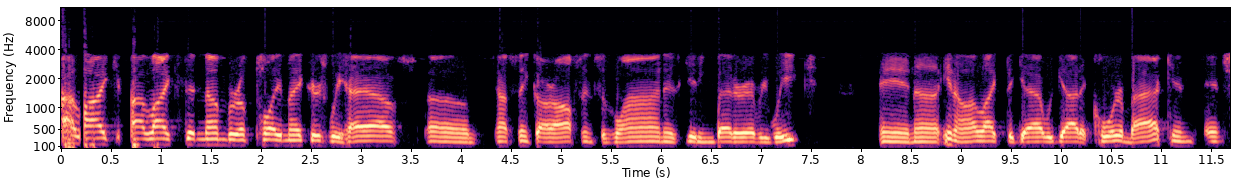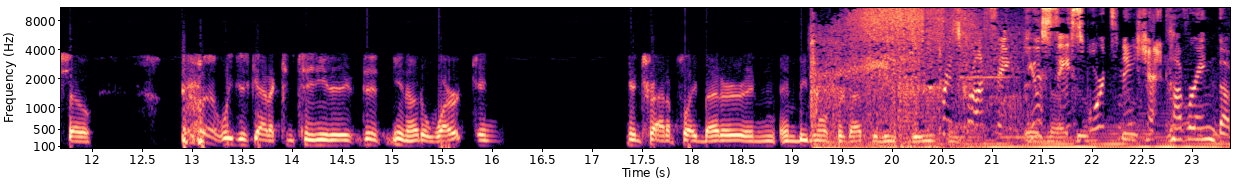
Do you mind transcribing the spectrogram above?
I like I like the number of playmakers we have. Um, I think our offensive line is getting better every week. And uh, you know, I like the guy we got at quarterback, and and so we just got to continue to, to you know to work and and try to play better and, and be more productive each week. Crisscrossing UC uh, Sports Nation, covering the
